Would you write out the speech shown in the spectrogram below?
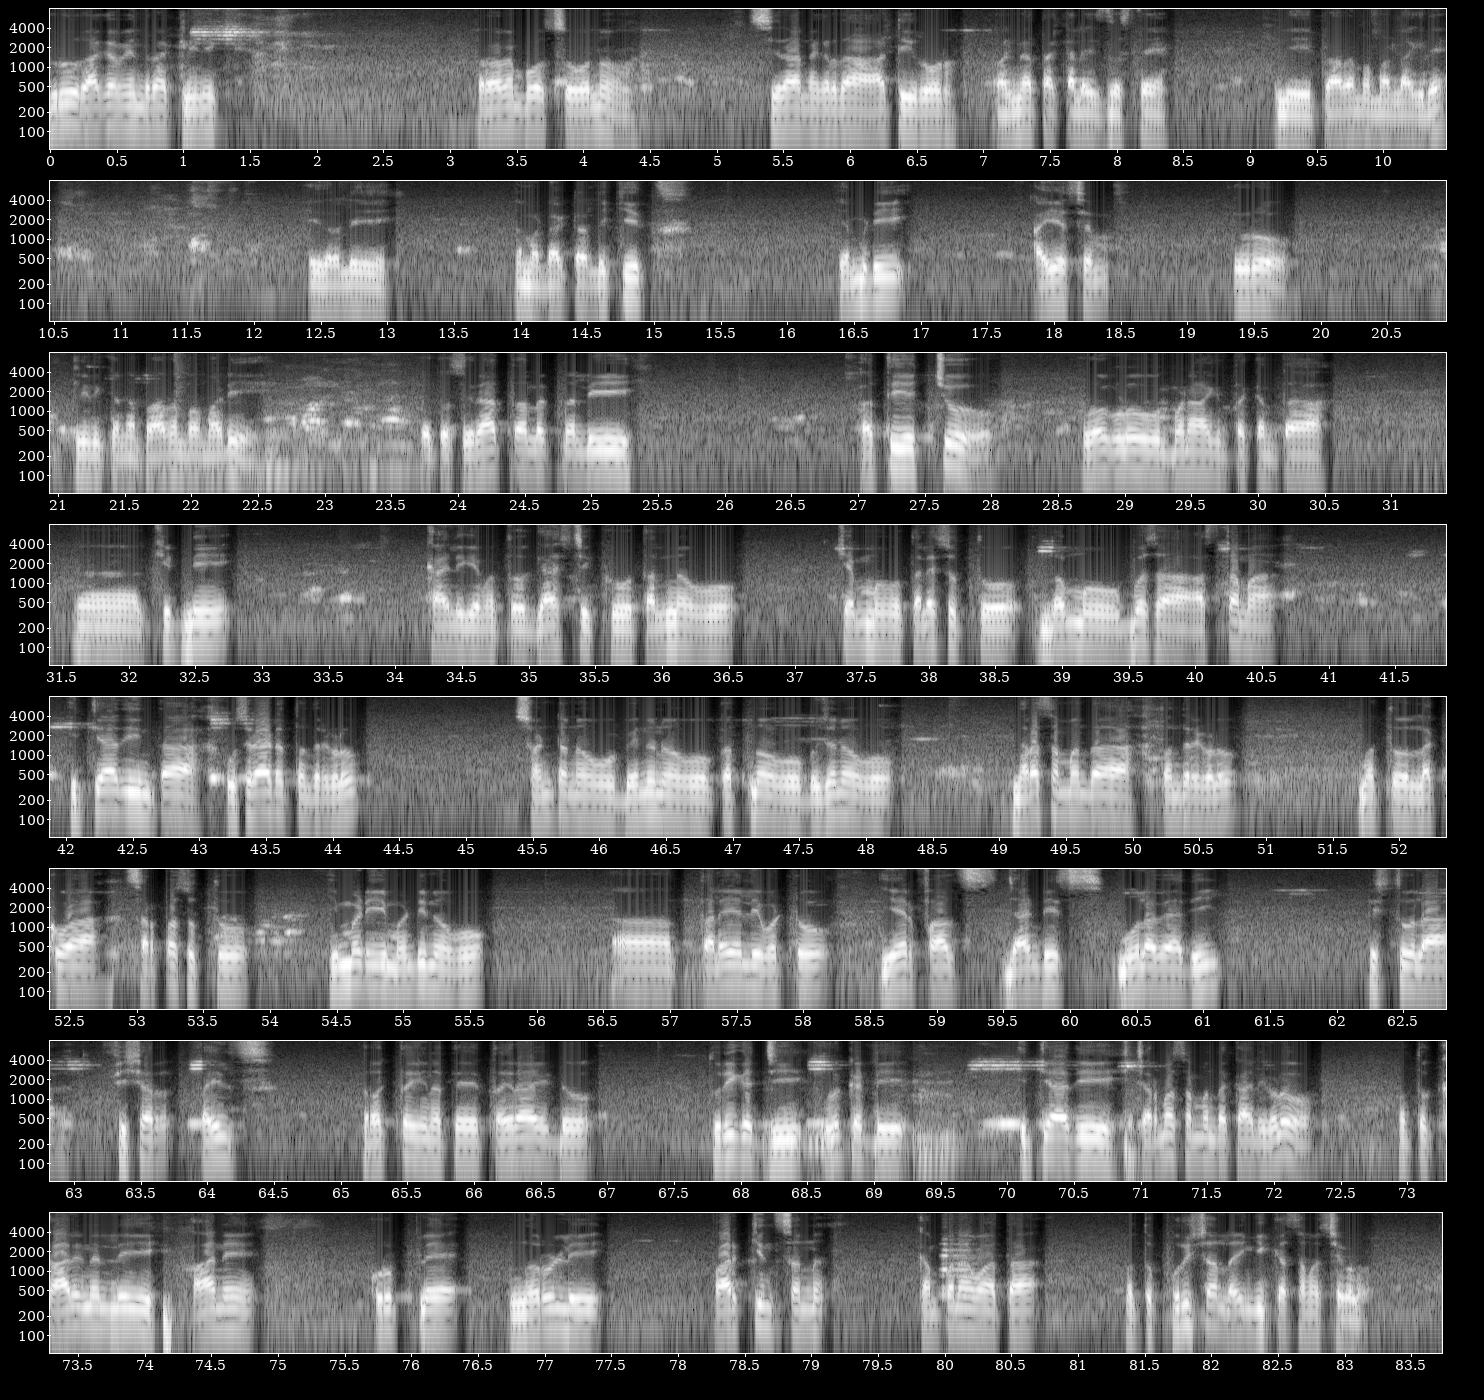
ಗುರು Raghavendra clinic ಪ್ರಾರಂಭೋತ್ಸವವನ್ನು ಶಿರಾ ನಗರದ R T road Ranganatha college ರಸ್ತೆ ಇಲ್ಲಿ ಪ್ರಾರಂಭ ಮಾಡಲಾಗಿದೆ. ಇದರಲ್ಲಿ ನಮ್ಮ doctor Likhith M D I S M ಇವರು ಕ್ಲಿನಿಕನ್ನು ಪ್ರಾರಂಭ ಮಾಡಿ, ಇವತ್ತು ಸಿರಾ ತಾಲೂಕಿನಲ್ಲಿ ಅತಿ ಹೆಚ್ಚು ರೋಗಗಳು ಉಲ್ಬಣ ಆಗಿರ್ತಕ್ಕಂಥ ಕಿಡ್ನಿ, ಕಾಯಿಲೆಗೆ ಮತ್ತು ಗ್ಯಾಸ್ಟ್ರಿಕ್ಕು ತಲೆನೋವು, ಕೆಮ್ಮು ತಲೆ ಸುತ್ತು ದಮ್ಮು, ಉಬ್ಬಸ, ಅಸ್ತಮ ಇತ್ಯಾದಿ ಇಂಥ ಉಸಿರಾಟದ ತೊಂದರೆಗಳು, ಸೊಂಟ ನೋವು, ಬೆನ್ನು ನೋವು, ಕತ್ ನೋವು, ಭುಜ ನೋವು ನರ ಸಂಬಂಧ ತೊಂದರೆಗಳು ಮತ್ತು ಲಕ್ವ, ಸರ್ಪಸುತ್ತು, ಇಮ್ಮಡಿ, ಮಂಡಿ ನೋವು ತಲೆಯಲ್ಲಿ ಒಟ್ಟು ಏರ್ ಫಾಲ್ಸ್, ಜಾಂಡೀಸ್, ಮೂಲವ್ಯಾಧಿ, ಪಿಸ್ತೂಲ, ಫಿಶರ್ ಫೈಲ್ಸ್ ರಕ್ತಹೀನತೆ, ಥೈರಾಯ್ಡು, ತುರಿಗಜ್ಜಿ, ಉಳುಕಡ್ಡಿ ಇತ್ಯಾದಿ ಚರ್ಮ ಸಂಬಂಧ ಕಾಯಿಲೆಗಳು ಮತ್ತು ಕಾಲಿನಲ್ಲಿ ಆನೆ, ಕುರುಪ್ಲೆ, ನರುಳ್ಳಿ, ಪಾರ್ಕಿನ್ಸನ್, ಕಂಪನವಾತ ಮತ್ತು ಪುರುಷ ಲೈಂಗಿಕ ಸಮಸ್ಯೆಗಳು.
